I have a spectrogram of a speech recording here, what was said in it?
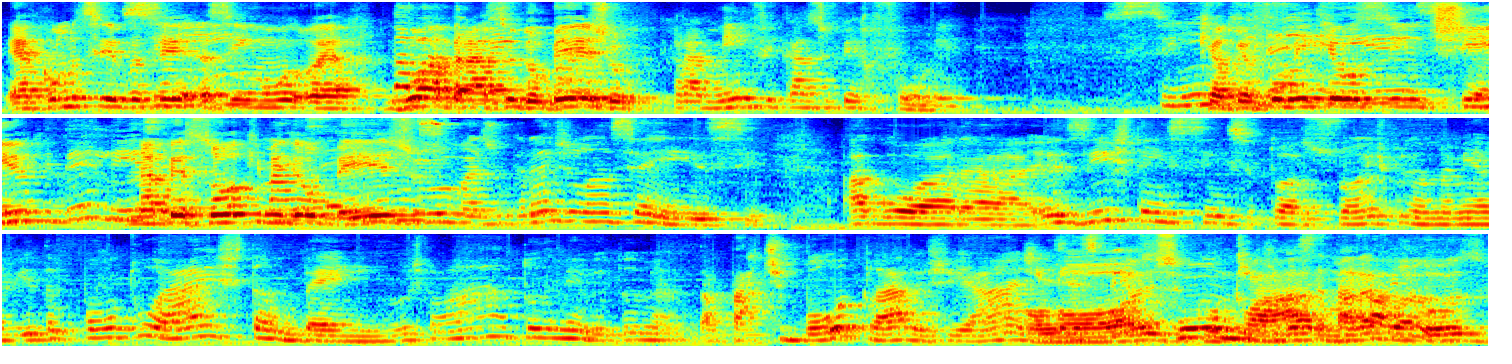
É como se você, Sim. assim, o- é, Não, do abraço e do beijo, pra mim ficasse o perfume. Sim, Que é o perfume que eu delícia, senti que na pessoa que me Mas deu é beijo. isso, mas o grande lance é esse. Agora, existem sim situações, por exemplo, na minha vida, pontuais também. Hoje falar, ah, toda a minha vida, toda a, minha... a parte boa, claro, as viagens, Lógico, esse perfume que claro, você tá falando. maravilhoso.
